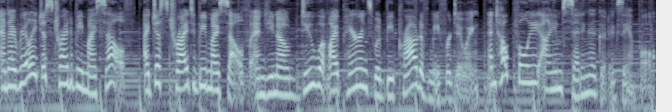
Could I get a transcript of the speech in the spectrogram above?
and I really just try to be myself. I just try to be myself and, you know, do what my parents would be proud of me for doing, and hopefully, I am setting a good example.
